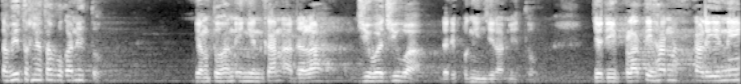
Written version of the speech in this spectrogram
tapi ternyata bukan itu. Yang Tuhan inginkan adalah jiwa-jiwa dari penginjilan itu. Jadi pelatihan kali ini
